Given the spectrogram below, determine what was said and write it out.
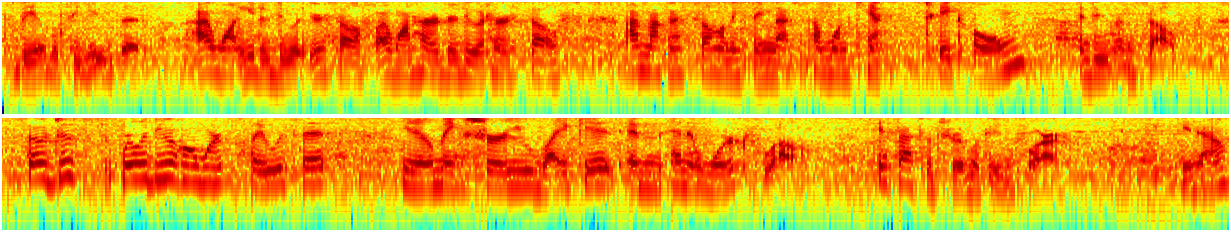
to be able to use it. I want you to do it yourself. I want her to do it herself. I'm not going to sell anything that someone can't take home and do themselves. So just really do your homework, play with it, you know, make sure you like it and, and it works well, if that's what you're looking for, you know?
